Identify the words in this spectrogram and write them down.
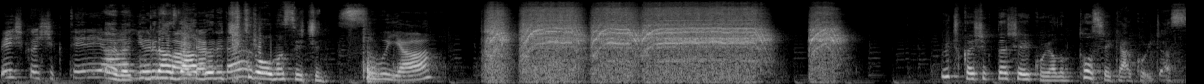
5 kaşık tereyağı, Evet, bu yarım biraz daha bardak böyle da çıtır olması için. sıvı yağ. Üç kaşık da şey koyalım, toz şeker koyacağız.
